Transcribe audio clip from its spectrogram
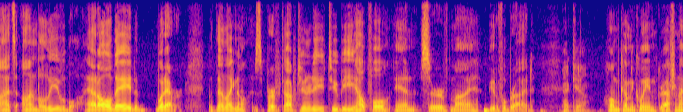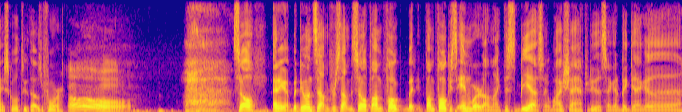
that's unbelievable. Had all day to whatever." But then like, no, it's a perfect opportunity to be helpful and serve my beautiful bride. Heck yeah. Homecoming Queen, Grafton High School, 2004. Oh, So anyway, but doing something for something. So if I'm fo- but if I'm focused inward on like this is BS, like why should I have to do this? I got a big day. Uh,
